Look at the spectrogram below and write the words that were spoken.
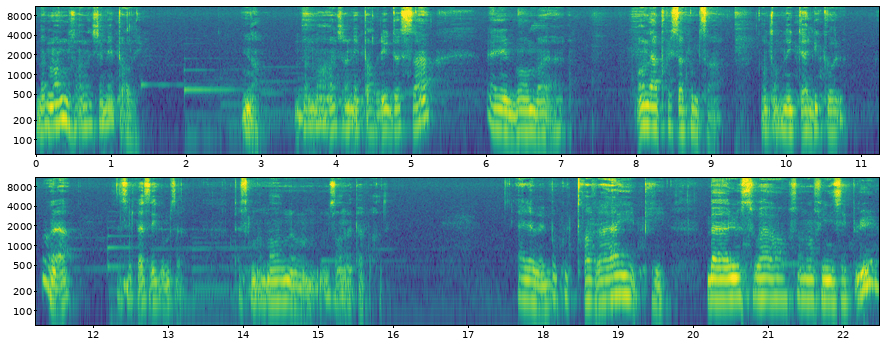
maman nous en a jamais parlé. Non, maman jamais parlé de ça. Et bon, ben, on a appris ça comme ça, quand on était à l'école. Voilà, ça s'est passé comme ça. Parce que maman ne nous en a pas parlé. Elle avait beaucoup de travail, et puis ben, le soir, ça n'en finissait plus.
